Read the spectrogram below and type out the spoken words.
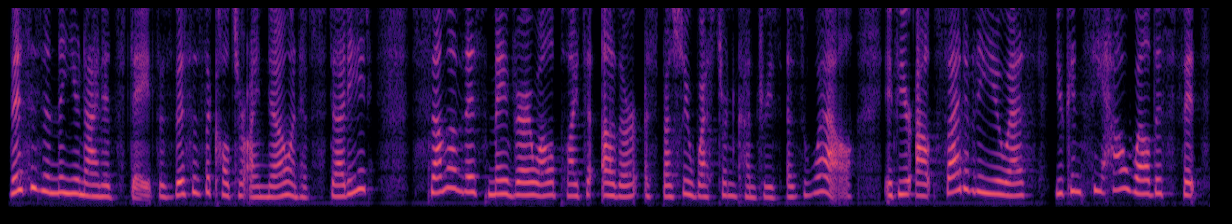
This is in the United States, as this is the culture I know and have studied. Some of this may very well apply to other, especially Western countries as well. If you're outside of the US, you can see how well this fits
